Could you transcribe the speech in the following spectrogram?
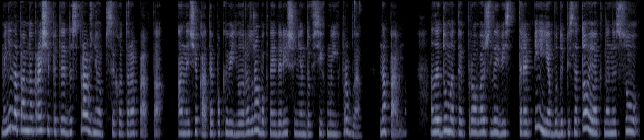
Мені, напевно, краще піти до справжнього психотерапевта, а не чекати, поки відділ розробок знайде рішення до всіх моїх проблем. Напевно. Але думати про важливість терапії я буду після того, як нанесу,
